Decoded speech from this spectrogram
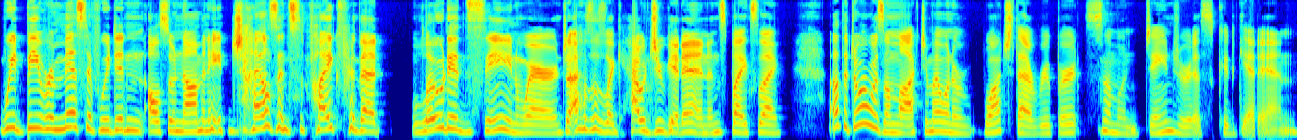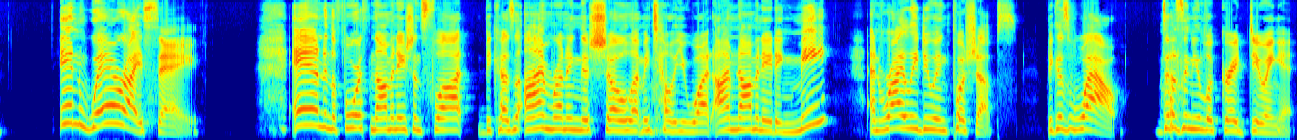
We'd be remiss if we didn't also nominate Giles and Spike for that loaded scene where Giles is like, How'd you get in? And Spike's like, Oh, the door was unlocked. You might want to watch that, Rupert. Someone dangerous could get in. In where, I say? And in the fourth nomination slot, because I'm running this show, let me tell you what, I'm nominating me and Riley doing push ups. Because wow, doesn't he look great doing it?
